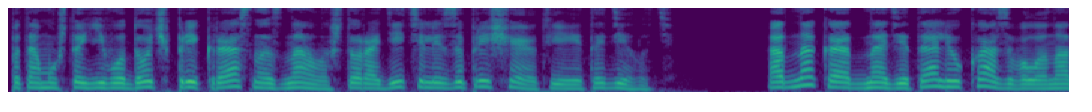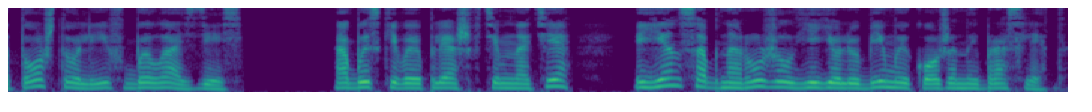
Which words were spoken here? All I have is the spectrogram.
потому что его дочь прекрасно знала, что родители запрещают ей это делать. Однако одна деталь указывала на то, что Лив была здесь. Обыскивая пляж в темноте, Йенс обнаружил ее любимый кожаный браслет.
